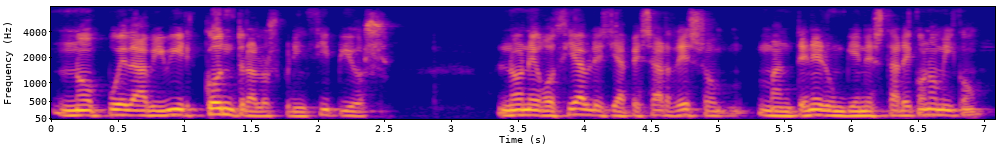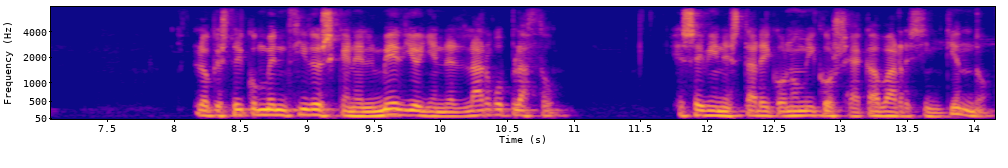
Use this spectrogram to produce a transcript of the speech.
no pueda vivir contra los principios no negociables y a pesar de eso mantener un bienestar económico, lo que estoy convencido es que en el medio y en el largo plazo ese bienestar económico se acaba resintiendo,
